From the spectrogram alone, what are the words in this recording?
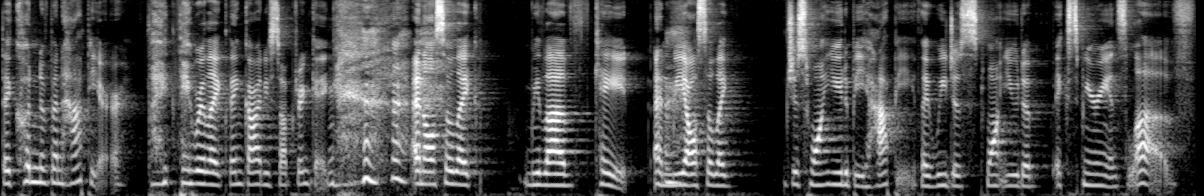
they couldn't have been happier. Like they were like thank god you stopped drinking. And also like we love cait and we also like just want you to be happy. Like we just want you to experience love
